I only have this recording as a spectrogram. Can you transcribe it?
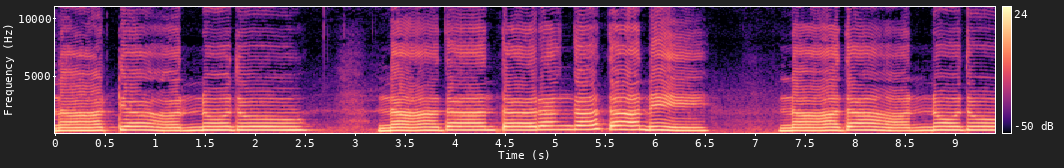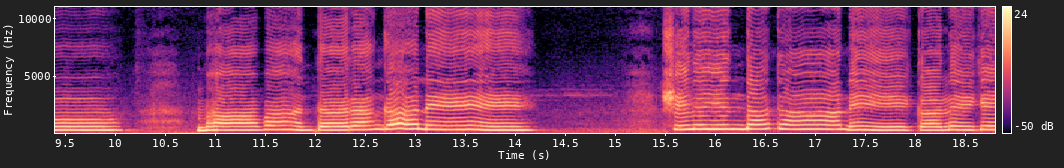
ನಾಟ್ಯ ಅನ್ನೋದು ನಾದಾಂತರಂಗ ತಾನೇ ನಾದ ಅನ್ನೋದು ಭಾವಾಂತರಂಗನೇ ಶಿಲೆಯಿಂದ ತಾನೇ ಕಲೆಗೆ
